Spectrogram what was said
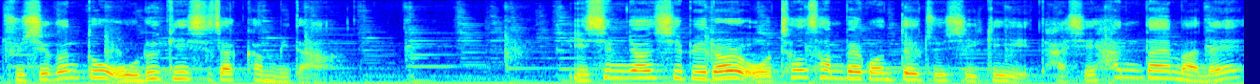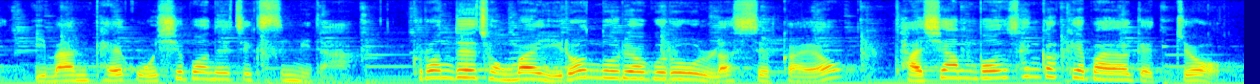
주식은 또 오르기 시작합니다. 20년 11월 5,300원대 주식이 다시 한 달 만에 2만 150원을 찍습니다. 그런데 정말 이런 노력으로 올랐을까요? 다시 한번 생각해 봐야겠죠.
